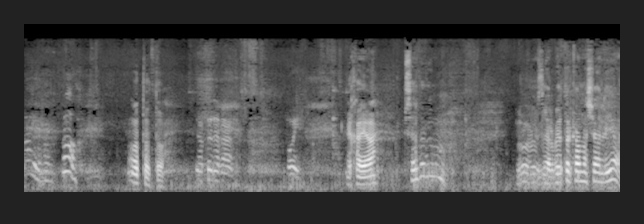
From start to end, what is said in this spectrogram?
אוי, אבל פה. אוטוטו. זה אותו דבר. בואי. איך היה? בסדר גמור. לא, זה הרבה יותר קל מאשר עלייה.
